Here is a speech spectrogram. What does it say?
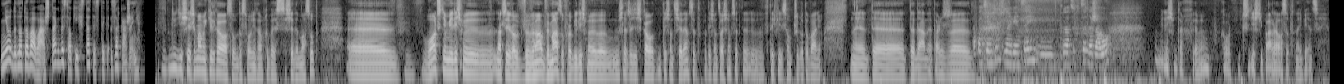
nie odnotowała aż tak wysokich statystyk zakażeń. W dniu dzisiejszym mamy kilka osób, dosłownie tam chyba jest 7 osób. E, łącznie mieliśmy, znaczy wyma- wymazów robiliśmy, myślę, że gdzieś około 1700, tylko 1800 e, w tej chwili są w przygotowaniu e, te, te dane. Także A pacjentów najwięcej w placówce leżało? mieliśmy tak, ja wiem, około 30 parę osób najwięcej.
